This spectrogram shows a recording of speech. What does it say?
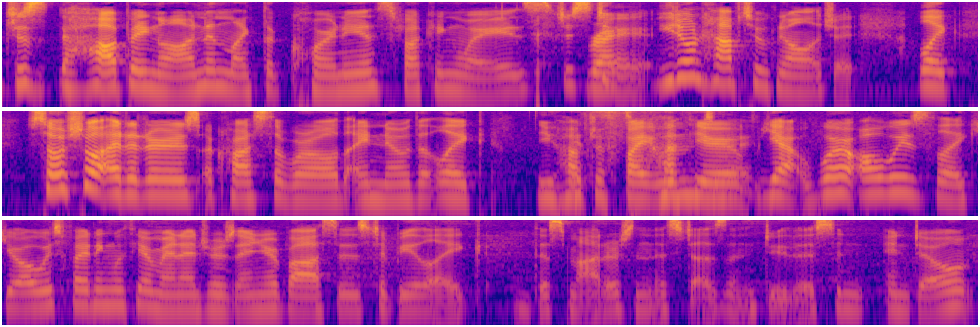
just hopping on in like the corniest fucking ways. Just to- Right. you don't have to acknowledge it. Like social editors across the world i know that like you have to It's fight with your yeah we're always like you're always fighting with your managers and your bosses to be like this matters and this doesn't do this and, and don't.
